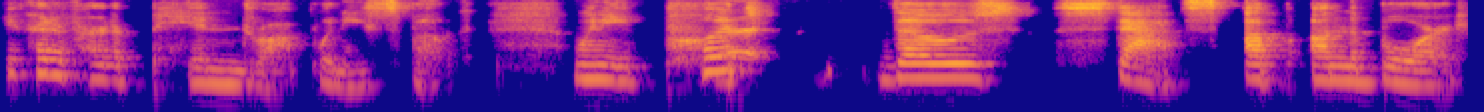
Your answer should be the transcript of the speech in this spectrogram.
you could have heard a pin drop when he spoke. When he put those stats up on the board,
